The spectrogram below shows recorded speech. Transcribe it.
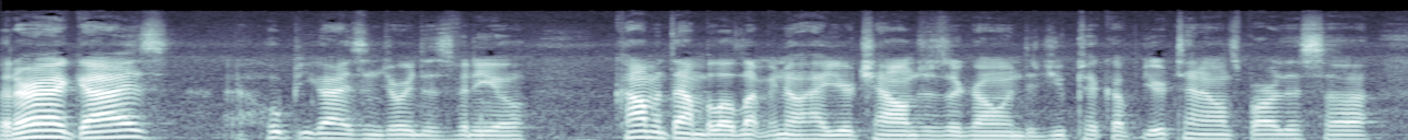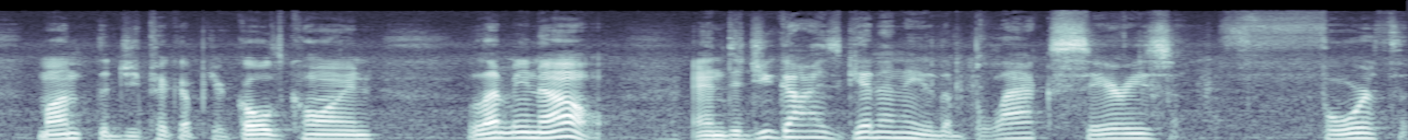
alright guys, I hope you guys enjoyed this video. Comment down below, let me know how your challenges are going. Did you pick up your 10 ounce bar this uh, month? Did you pick up your gold coin? Let me know. And did you guys get any of the Black Series fourth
